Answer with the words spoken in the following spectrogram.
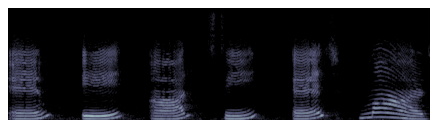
M A R C H March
